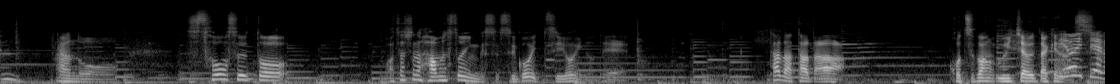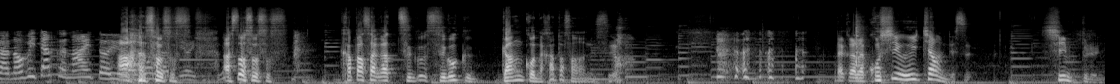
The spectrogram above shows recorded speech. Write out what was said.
うん。あのそうすると私のハムストリングスすごい強いのでただただ骨盤浮いちゃうだけなんです。強いっていうのは伸びたくないというあそうそうそう。あそうそうそうそう。硬さがすごすごく頑固な硬さなんですよ だから腰浮いちゃうんです。シンプルに、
